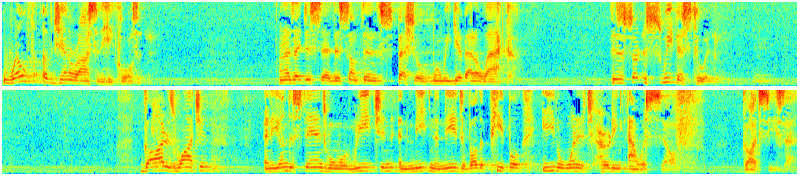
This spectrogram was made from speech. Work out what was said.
Wealth of generosity, he calls it. And as I just said, there's something special when we give out of lack. There's a certain sweetness to it. God is watching and He understands when we're reaching and meeting the needs of other people, even when it's hurting ourselves. God sees that.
